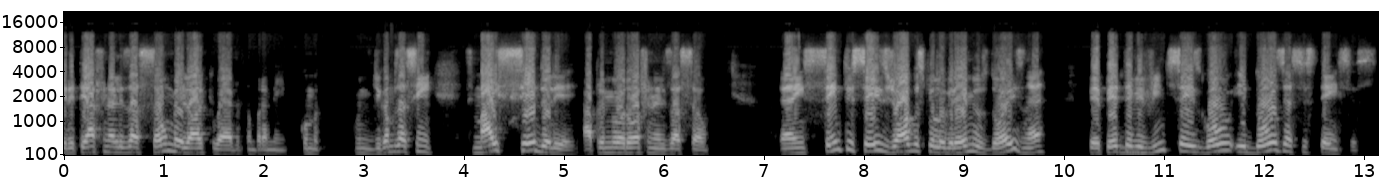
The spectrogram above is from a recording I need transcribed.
que ele tem a finalização melhor que o Everton para mim. Como, digamos assim, mais cedo ele aprimorou a finalização. É, em 106 jogos pelo Grêmio, os dois, né? PP teve 26 uhum. gols e 12 assistências.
